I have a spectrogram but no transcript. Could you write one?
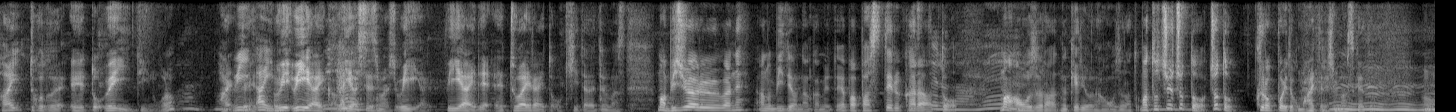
はい。ということでえっ、とウェイでいいのかな？はい、We でか。We I 失礼しました。We I We I でえー Twilight をお聴きいただいております。まあビジュアルはねあのビデオなんか見るとやっぱパステルカラーとまあ青空抜けるような青空と。まあ途中ちょっとちょっと黒っぽいところも入ったりしますけど、うんうんうん。うん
